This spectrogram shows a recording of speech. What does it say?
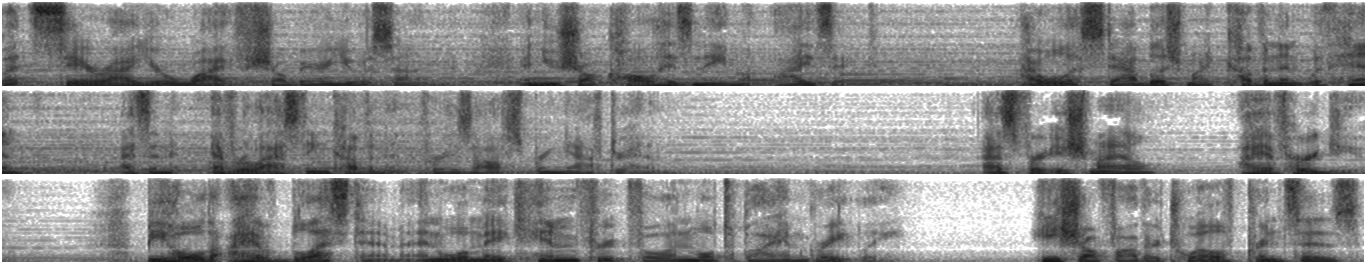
but Sarai your wife shall bear you a son, and you shall call his name Isaac. I will establish my covenant with him as an everlasting covenant for his offspring after him. As for Ishmael, I have heard you. Behold, I have blessed him, and will make him fruitful and multiply him greatly. He shall father twelve princes,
